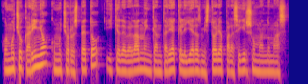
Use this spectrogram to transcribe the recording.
Con mucho cariño, con mucho respeto y que de verdad me encantaría que leyeras mi historia para seguir sumando más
